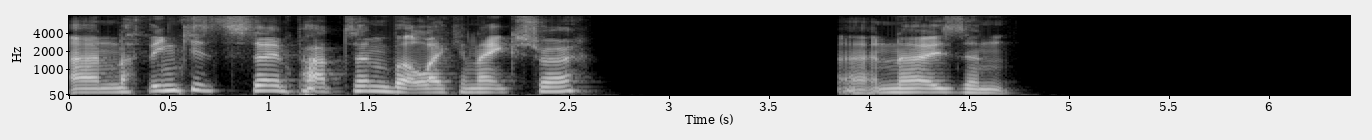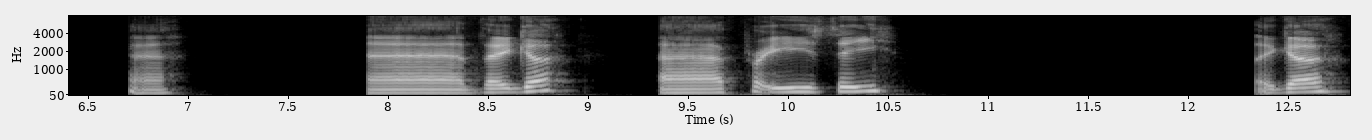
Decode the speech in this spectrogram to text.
And I think it's the same pattern, but like an extra. Uh, no, it isn't. Yeah. Uh, there you go. Uh, pretty easy. There you go.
